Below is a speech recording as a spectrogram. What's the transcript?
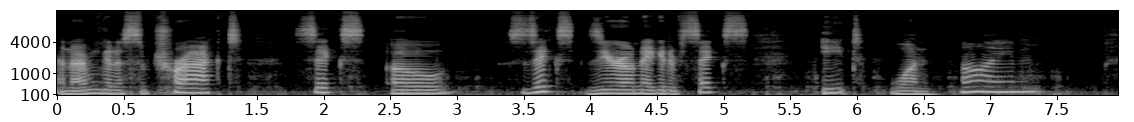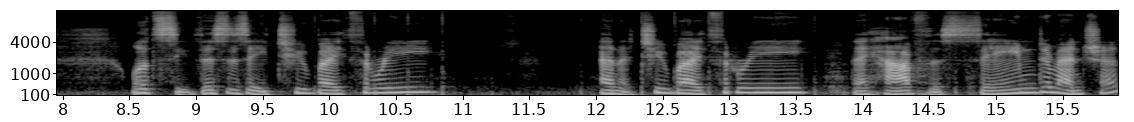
And I'm going to subtract 6, 0, 6, 0, negative 6, 8, 1, 9. Let's see, this is a 2 by 3 and a 2 by 3. They have the same dimension.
